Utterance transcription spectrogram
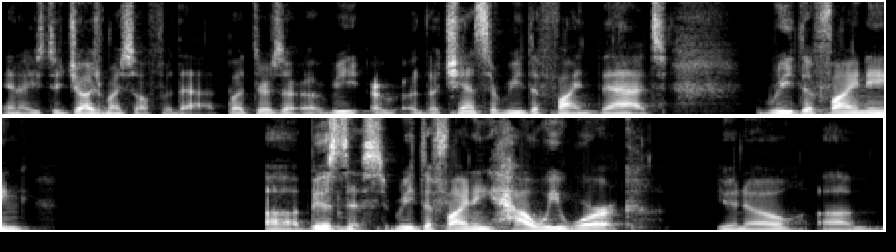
and I used to judge myself for that. But there's a a, re, a, a chance to redefine that, redefining uh, business, redefining how we work. You know, um,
